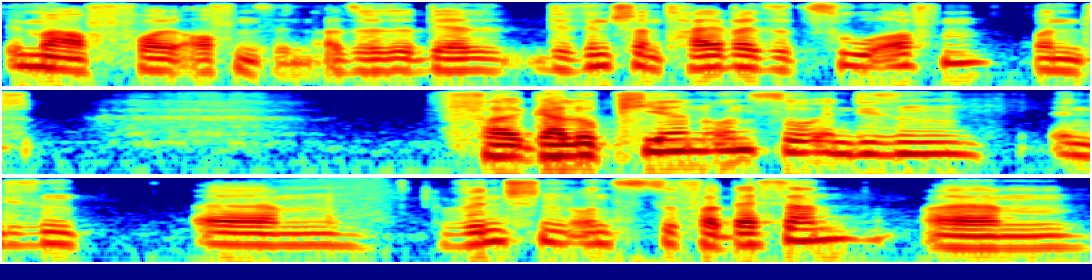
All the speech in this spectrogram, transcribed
immer voll offen sind. Also wir, wir sind schon teilweise zu offen und vergaloppieren uns so in diesen, in diesen ähm, Wünschen, uns zu verbessern. Ähm,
